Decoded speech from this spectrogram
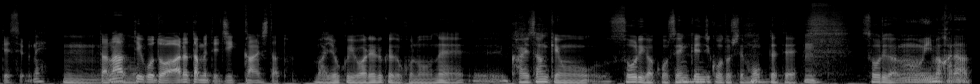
ですよね。うん。だなっていうことは改めて実感したと。まあ、よく言われるけどこのねえー解散権を総理がこう専権事項として持ってて、うん。総理が、うん、今かな。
